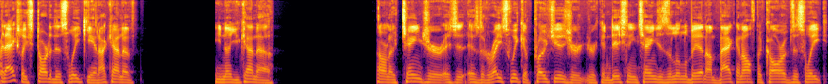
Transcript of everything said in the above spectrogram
It actually started this weekend. I kind of, you know, you kind of, I don't know, change your as, as the race week approaches, your your conditioning changes a little bit. I'm backing off the carbs this week.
